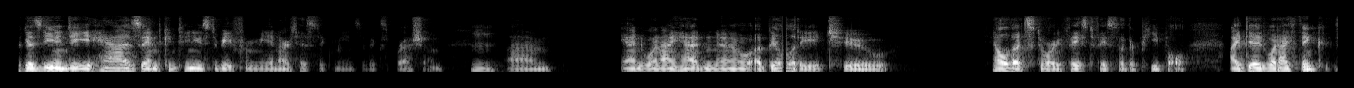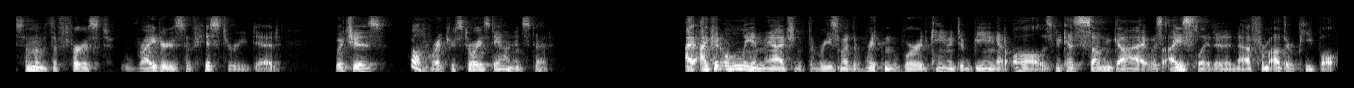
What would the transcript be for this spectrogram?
Because D and D has and continues to be for me an artistic means of expression, mm. um, and when I had no ability to tell that story face to face with other people, I did what I think some of the first writers of history did, which is, well, write your stories down instead. I, I, can only imagine the reason why the written word came into being at all is because some guy was isolated enough from other people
